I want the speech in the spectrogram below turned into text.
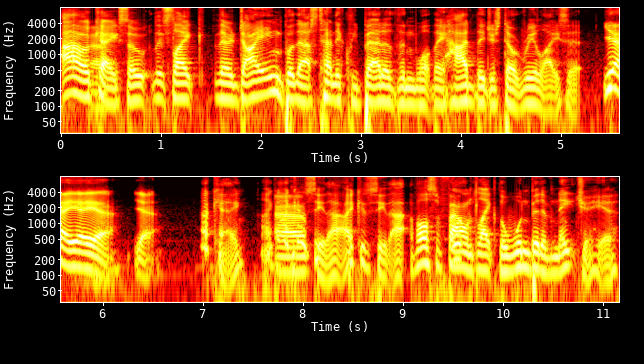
Ah, okay. so it's like they're dying, but that's technically better than what they had. They just don't realize it. Yeah, yeah, yeah, yeah. Okay, I, I Uh, can see that. I can see that. I've also found like the one bit of nature here.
